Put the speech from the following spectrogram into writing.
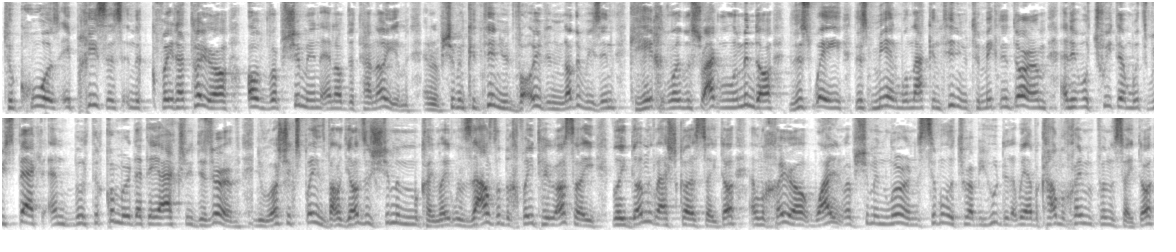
to cause a priestess in the Kveit HaTorah of Rab Shimon and of the Tanaim. And Rab Shimon continued, Va'oid, another reason, this way, this man will not continue to make Nidarim, and he will treat them with respect and with the chumr that they actually deserve. The Rosh explains, and why didn't Rab Shimon learn similar to Rabbi Huda that we have a Kal from the Saita?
